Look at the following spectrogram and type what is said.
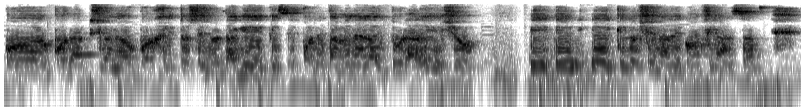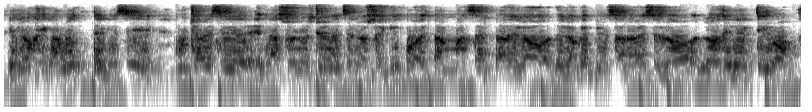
por, por acción o por gesto se nota que, se pone también a la altura de ellos, que, que, lo llena de confianza. Y lógicamente que sí, muchas veces las soluciones en los equipos están más cerca de lo, de lo que piensan a veces los directivos.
